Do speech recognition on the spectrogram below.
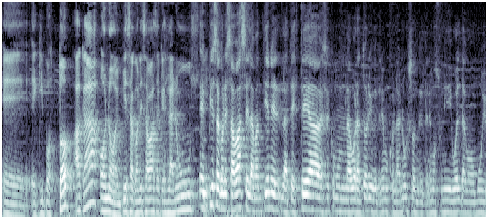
eh, equipos top acá o no? ¿Empieza con esa base que es Lanús? Empieza con esa base, la mantiene, la testea, es como un laboratorio que tenemos con la NUS donde tenemos un ida y vuelta como muy,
